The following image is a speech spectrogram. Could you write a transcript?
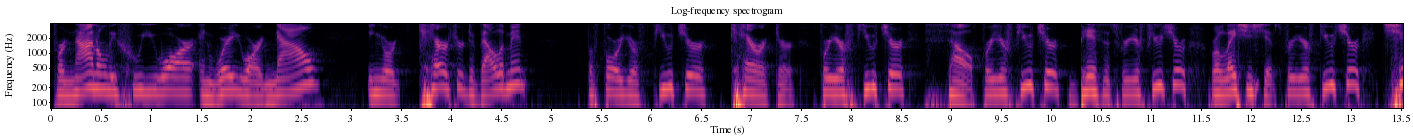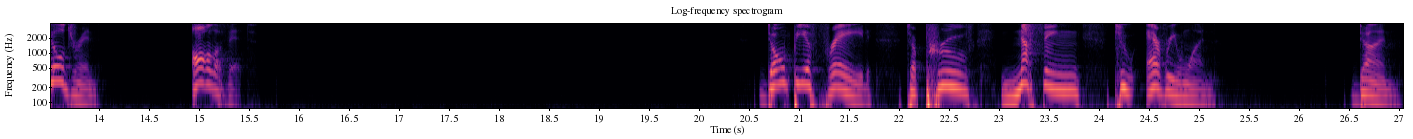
for not only who you are and where you are now in your character development, but for your future character, for your future self, for your future business, for your future relationships, for your future children. All of it. Don't be afraid to prove nothing to everyone. Done.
